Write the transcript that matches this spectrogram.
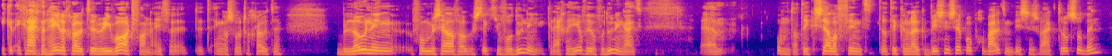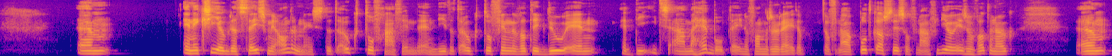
ik, ik, krijg er een hele grote reward van. Even het Engels wordt een grote beloning voor mezelf, ook een stukje voldoening. Ik krijg er heel veel voldoening uit. Um, omdat ik zelf vind dat ik een leuke business heb opgebouwd, een business waar ik trots op ben. Um, en ik zie ook dat steeds meer andere mensen dat ook tof gaan vinden. En die dat ook tof vinden wat ik doe. En die iets aan me hebben op de een of andere reden. Of het nou een podcast is, of nou een video is, of wat dan ook. Um,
